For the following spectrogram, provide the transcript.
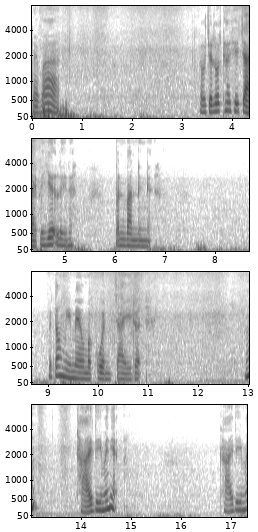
แต่ว่า เราจะลดค่าใช้จ่ายไปเยอะเลยนะ วันวันๆหนึ่งเนี่ย ไม่ต้องมีแมวมากวนใจด้วยขายดีไหมเนี่ย ขายดีไหม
